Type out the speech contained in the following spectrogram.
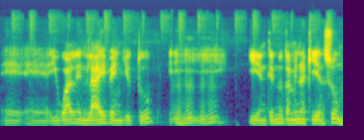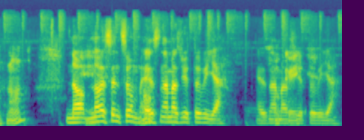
eh, igual en live en YouTube y, entiendo también aquí en Zoom, ¿no? No, no es en Zoom, es nada más YouTube y ya. Es nada más YouTube y ya.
